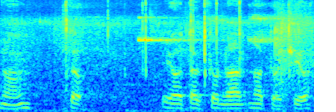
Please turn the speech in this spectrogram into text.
No, to, jo, tak to na, natoč, jo.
